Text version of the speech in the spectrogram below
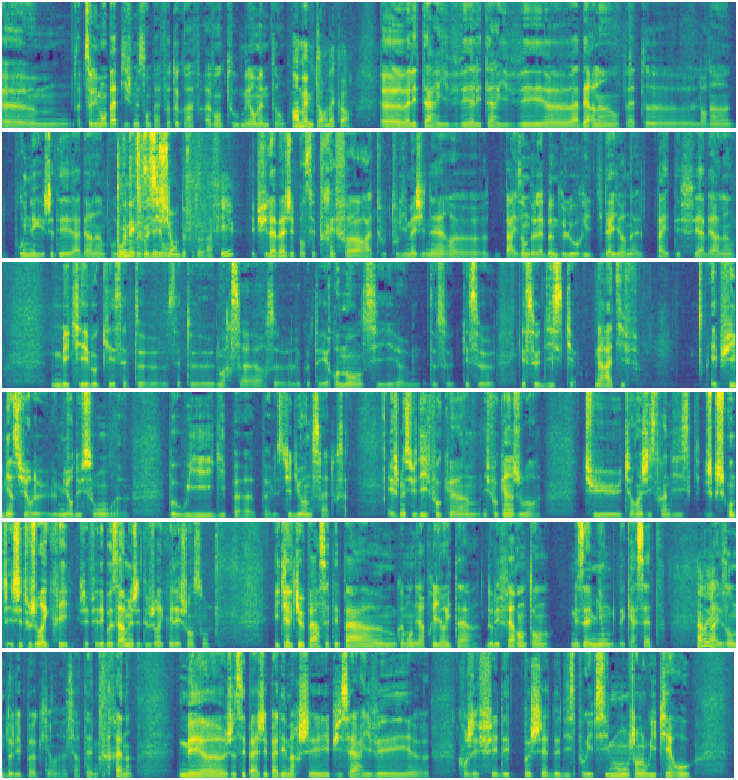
Euh, absolument pas. Puis je me sens pas photographe avant tout, mais en même temps. Quoi. En même temps, d'accord. Euh, elle est arrivée, elle est arrivée euh, à Berlin en fait euh, lors d'un pour une j'étais à Berlin pour, Pour une exposition de photographie. Et puis là-bas, j'ai pensé très fort à tout, tout l'imaginaire, euh, par exemple de l'album de Lou Reed, qui d'ailleurs n'a pas été fait à Berlin, mais qui évoquait cette, euh, cette noirceur, ce- le côté romanci euh, de ce qu'est ce qu'est ce disque narratif. Et puis, bien sûr, le, le mur du son, euh, Bowie, Iggy Pop, le studio Hansa, tout ça. Et je me suis dit, il faut que, il faut qu'un jour, tu, tu enregistres un disque. Je, je compte- j'ai toujours écrit, j'ai fait des beaux-arts, mais j'ai toujours écrit des chansons. Et quelque part, c'était pas, euh, comment dire, prioritaire de les faire entendre. Mes amis ont des cassettes, Ah oui. par exemple, de l'époque, il y en a certaines qui traînent. Mais euh, je sais pas, j'ai pas démarché. Et puis c'est arrivé euh, quand j'ai fait des pochettes de disques pour Yves Simon, Jean-Louis Pierrot,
